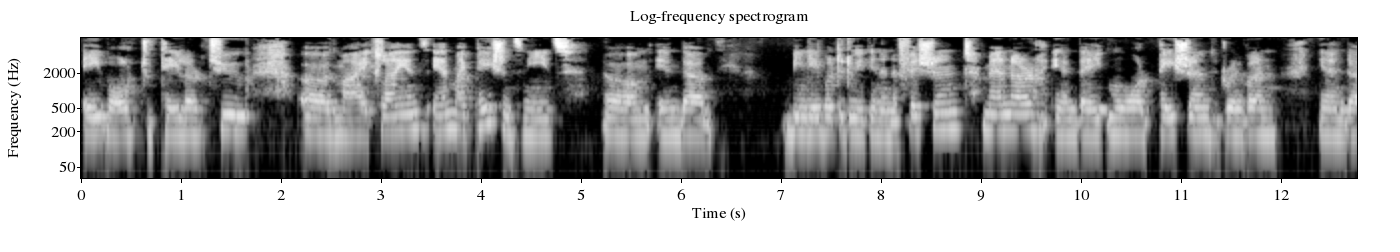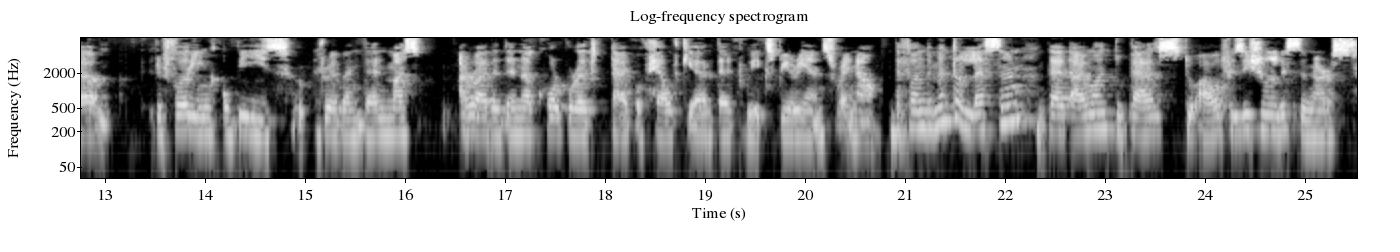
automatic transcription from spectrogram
able to tailor to uh, my clients and my patients' needs um, the being able to do it in an efficient manner and a more patient driven and um, referring OBs driven than must rather than a corporate type of healthcare that we experience right now. The fundamental lesson that I want to pass to our physician listeners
